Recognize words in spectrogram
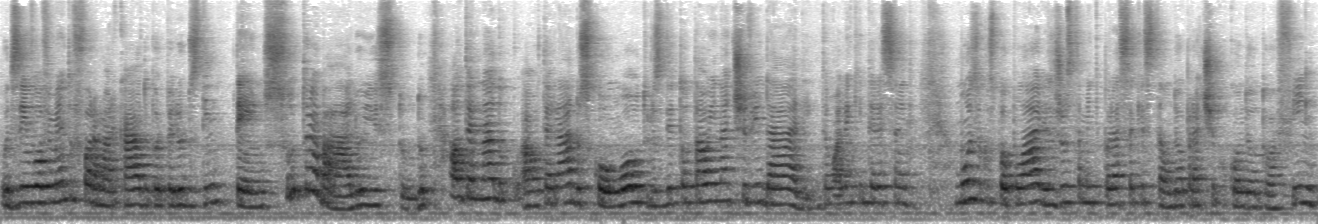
o desenvolvimento fora marcado por períodos de intenso trabalho e estudo, alternado, alternados com outros de total inatividade. Então olha que interessante, músicos populares, justamente por essa questão de eu pratico quando eu estou afim,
